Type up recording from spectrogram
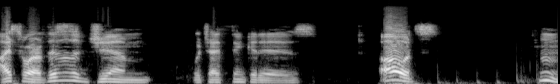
I swear, if this is a gym, which I think it is. Oh, it's... Hmm.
